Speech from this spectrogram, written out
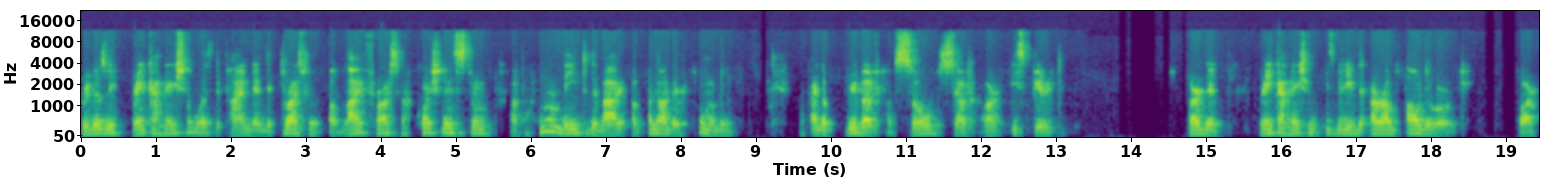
Previously, reincarnation was defined as the transfer of life force or consciousness stream of a human being to the body of another human being, a kind of rebirth of soul, self, or spirit. Further, reincarnation is believed around all the world. For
